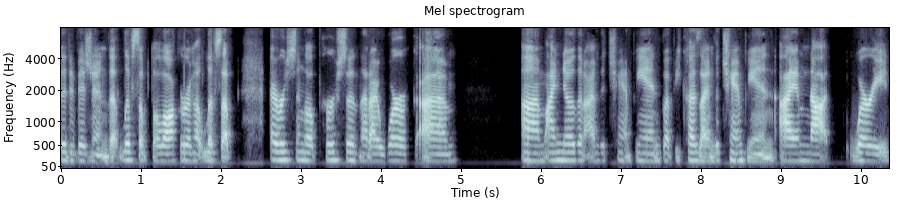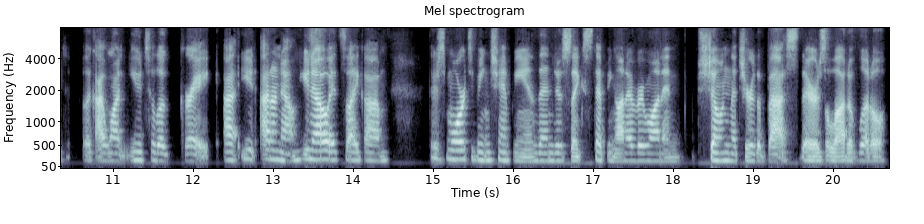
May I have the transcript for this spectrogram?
the division, that lifts up the locker room, that lifts up every single person that I work. Um, um, I know that I'm the champion, but because I'm the champion, I am not worried. Like I want you to look great. I, you, I don't know. You know, it's like um, there's more to being champion than just like stepping on everyone and showing that you're the best. There's a lot of little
